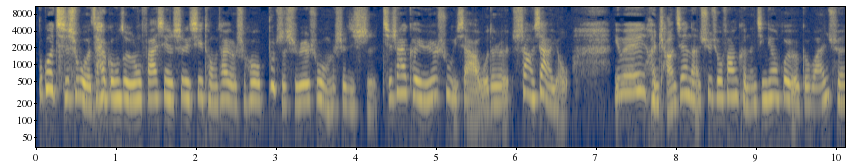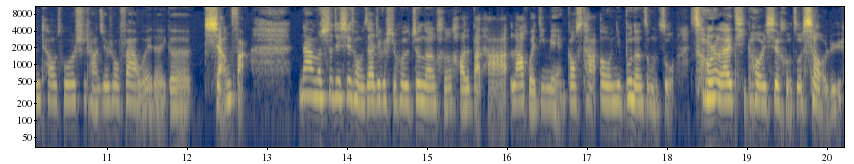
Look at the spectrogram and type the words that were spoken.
不过，其实我在工作中发现，设计系统它有时候不只是约束我们设计师，其实还可以约束一下我的上下游，因为很常见的需求方可能今天会有一个完全跳脱市场接受范围的一个想法，那么设计系统在这个时候就能很好的把它拉回地面，告诉他哦，你不能这么做，从而来提高一些合作效率。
